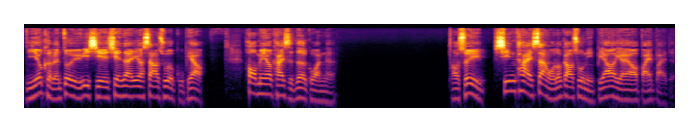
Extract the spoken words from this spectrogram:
你有可能对于一些现在要杀出的股票，后面又开始乐观了。好，所以心态上我都告诉你，不要摇摇摆摆的。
